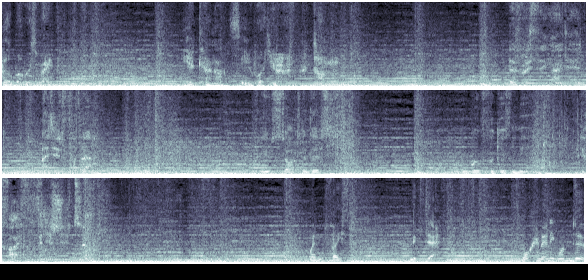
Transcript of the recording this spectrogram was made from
Bilbo is right. You cannot see what you have become. Everything I did, I did for them. You started this. You will forgive me if I finish it. When faced with death, what can anyone do?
